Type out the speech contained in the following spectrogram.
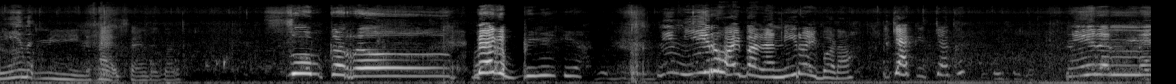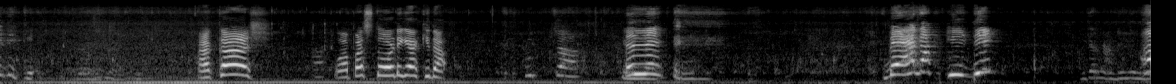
ನೀನು ನೀನು ಹ್ಯಾಕ್ ಸ್ಯಾಂಡಗಳು ಸೋಮ್ಕರ ಬೇಗ ಬೇಗ ನೀನ್ ನೀರು ಸಿಕ್ಕಿ ಆಕಾಶ್ ವಾಪಸ್ ತೋಡಿಗೆ ಹಾಕಿದ. ಎಲ್ಲಿ? ಬೇಗ ಹಿಡಿ ಆ,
